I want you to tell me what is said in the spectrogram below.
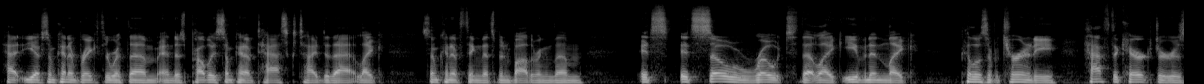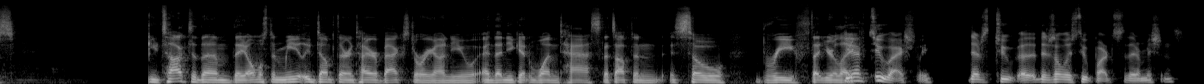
had you have some kind of breakthrough with them and there's probably some kind of task tied to that, like some kind of thing that's been bothering them. It's it's so rote that like even in like Pillars of Eternity, half the characters you talk to them, they almost immediately dump their entire backstory on you, and then you get one task that's often so brief that you're like, you have two actually. There's two. Uh, there's always two parts to their missions.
